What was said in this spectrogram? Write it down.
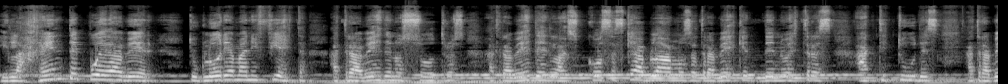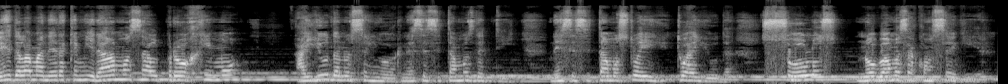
y la gente pueda ver tu gloria manifiesta a través de nosotros, a través de las cosas que hablamos, a través de nuestras actitudes, a través de la manera que miramos al prójimo. Ayúdanos, Señor, necesitamos de ti, necesitamos tu, ayuda. Solos no vamos a conseguir.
